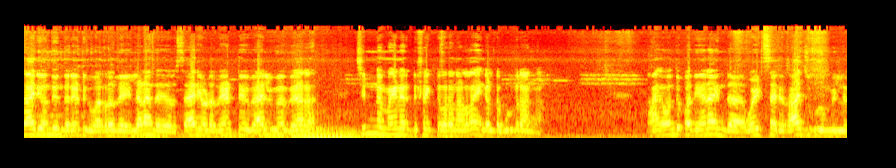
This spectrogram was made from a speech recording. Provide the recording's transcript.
சாரி வந்து இந்த ரேட்டுக்கு வர்றது. இல்லைன்னா இந்த சாரியோட ரேட்டு வேல்யூவே வேறு. சின்ன மைனர் டிஃபெக்ட் வரனால தான் எங்கள்கிட்ட கொடுக்குறாங்க. நாங்கள் வந்து பார்த்தீங்கன்னா இந்த white sari Rajguru mill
